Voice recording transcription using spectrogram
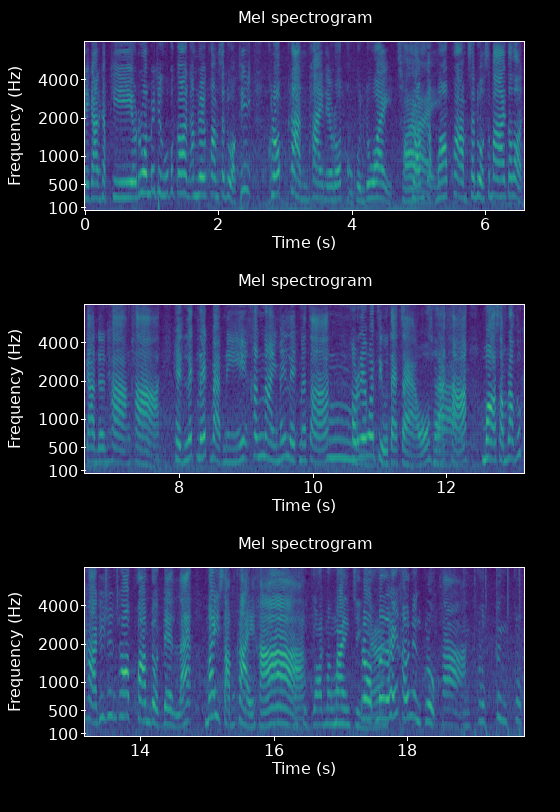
ในการขับขี่รวมไปถึงอุปกรณ์อำนวยความสะดวกที่ครบครันภายในรถของคุณด้วย ใช่ พร้อมกับมอบความสะดวกสบายตลอดการเดินทางค่ะ เห็นเล็กๆ แบบนี้ข้างในไม่เล็กนะจ๊ะอืมเขาเรียกว่าจิ๋วแต่แจ๋วใช่ นะคะ เหมาะสำหรับลูกค้าที่ชื่นชอบความโดดเด่นและไม่ซ้ำใครค่ะ สุดยอดมาก ๆ จริงๆปรบมือนะให้เขาหนึ่งกลุ่มค่ะ หนึ่งกลุ่มหนึ่งกลุ่ม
